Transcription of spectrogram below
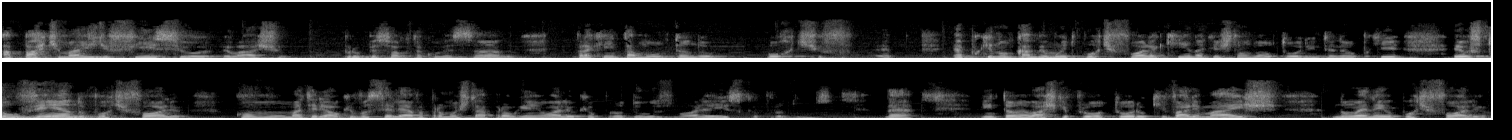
A parte mais difícil, eu acho, para o pessoal que está começando, para quem está montando portfólio. É, é, porque não cabe muito portfólio aqui na questão do autor, entendeu? Porque eu estou vendo portfólio como um material que você leva para mostrar para alguém, olha o que eu produzo, olha isso que eu produzo, né? Então eu acho que para o autor o que vale mais não é nem o portfólio,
